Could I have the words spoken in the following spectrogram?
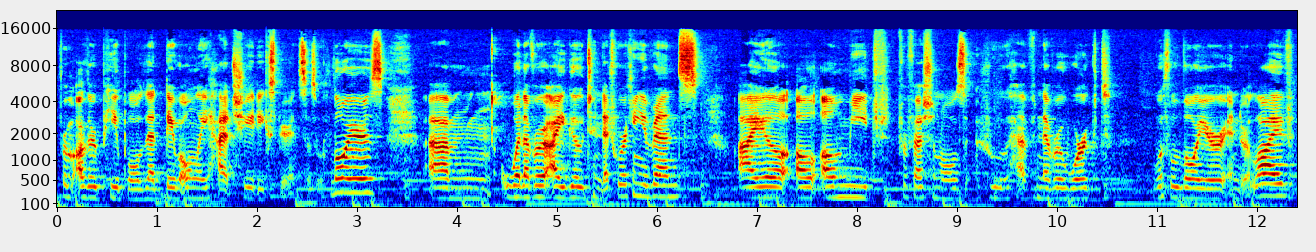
from other people that they've only had shady experiences with lawyers. Um, whenever I go to networking events, I'll, I'll, I'll meet professionals who have never worked with a lawyer in their life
